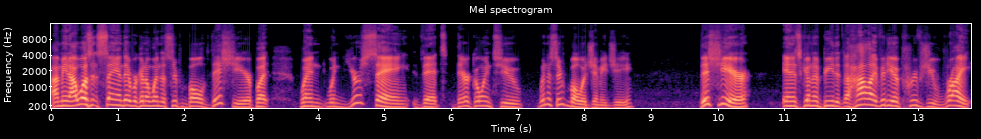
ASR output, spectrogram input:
I mean, I wasn't saying they were going to win the Super Bowl this year, but when when you're saying that they're going to win the Super Bowl with Jimmy G this year, and it's going to be that the highlight video proves you right,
